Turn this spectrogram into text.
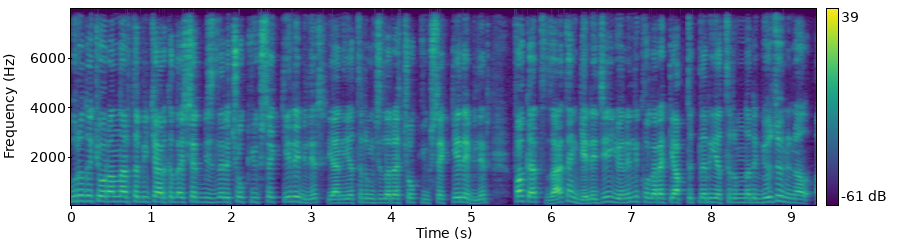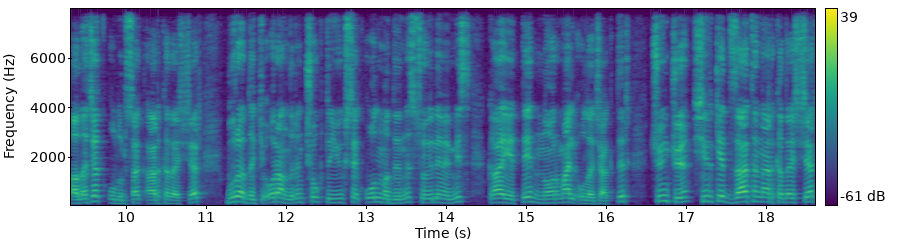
Buradaki oranlar tabii ki arkadaşlar bizlere çok yüksek gelebilir. Yani yatırımcılara çok yüksek gelebilir. Fakat zaten geleceğe yönelik olarak yaptıkları yatırımları göz önüne alacak olursak arkadaşlar buradaki oranların çok da yüksek olmadığını söylememiz gayet de normal olacaktır. Çünkü şirket zaten arkadaşlar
